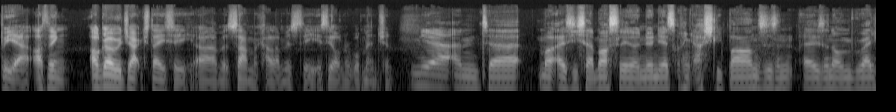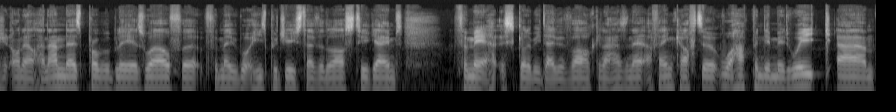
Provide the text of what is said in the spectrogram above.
but yeah, I think I'll go with Jack Stacey. Um, but Sam McCallum is the is the honourable mention. Yeah, and uh, as you said, Marcelino Nunez. I think Ashley Barnes is an is an honourable mention. Onel Hernandez probably as well for for maybe what he's produced over the last two games. For me, it's got to be David Wagner, hasn't it? I think after what happened in midweek. Um,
